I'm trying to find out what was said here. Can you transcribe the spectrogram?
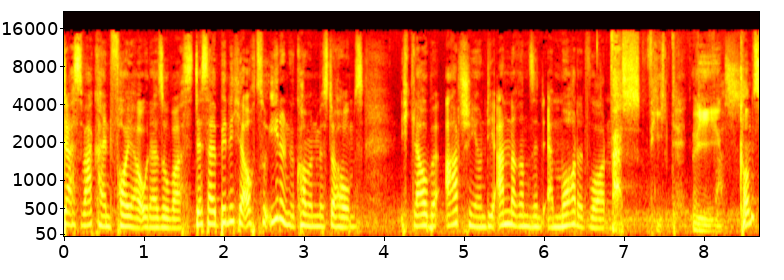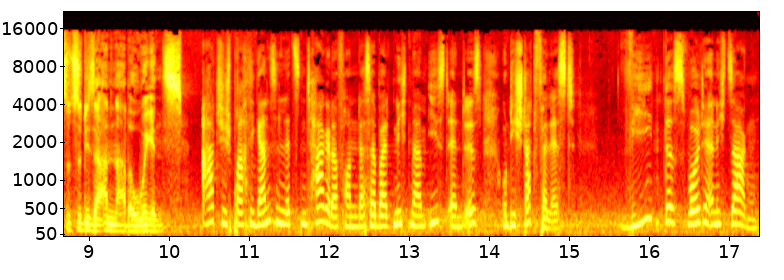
Das war kein Feuer oder sowas. Deshalb bin ich ja auch zu Ihnen gekommen, Mr. Holmes. Ich glaube, Archie und die anderen sind ermordet worden. Was? Wie denn? Wie kommst du zu dieser Annahme, Wiggins? Archie sprach die ganzen letzten Tage davon, dass er bald nicht mehr am East End ist und die Stadt verlässt. Wie, das wollte er nicht sagen.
